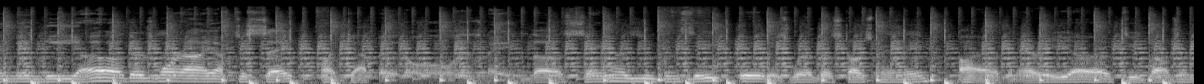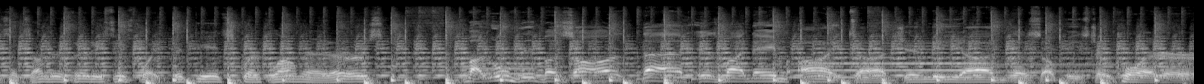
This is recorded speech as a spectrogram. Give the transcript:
in India. There's more I have to say. My capital is named the same as you can see. It is where the star's spinning. I have an area of 2,636.58 square kilometers. Malubi Bazaar, that is my name. I touch India, the southeastern quarter.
